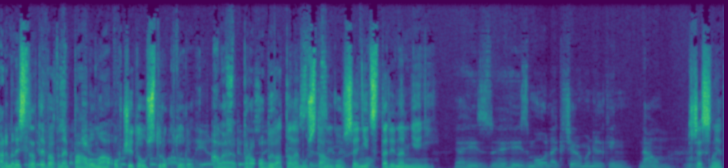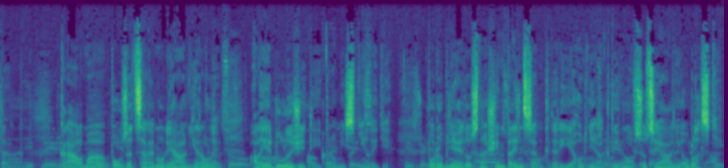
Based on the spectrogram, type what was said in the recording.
Administrativa v Nepálu má určitou strukturu, ale pro obyvatele Mustangu se nic tedy nemění. Přesně tak. Uh, Král má pouze ceremoniální roli, ale je důležitý pro místní lidi. Podobně je to s naším princem, který je hodně aktivní v sociální oblasti.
